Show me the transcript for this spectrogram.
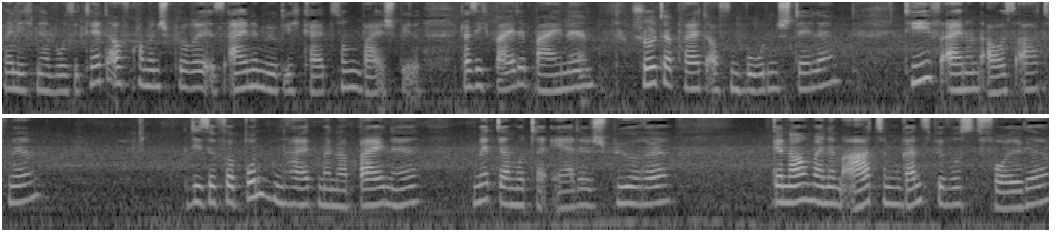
wenn ich Nervosität aufkommen spüre, ist eine Möglichkeit zum Beispiel, dass ich beide Beine schulterbreit auf den Boden stelle, tief ein- und ausatme, diese Verbundenheit meiner Beine mit der Mutter Erde spüre, genau meinem Atem ganz bewusst folge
